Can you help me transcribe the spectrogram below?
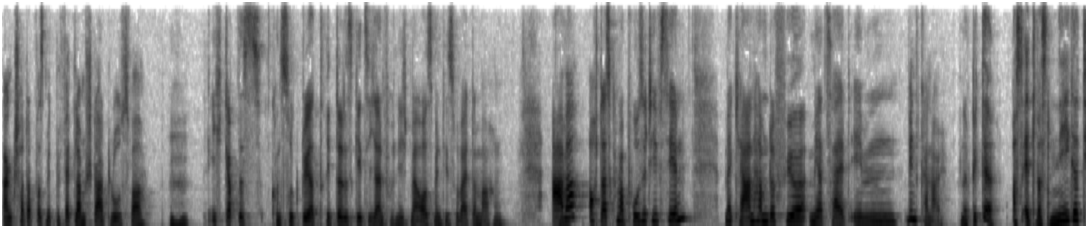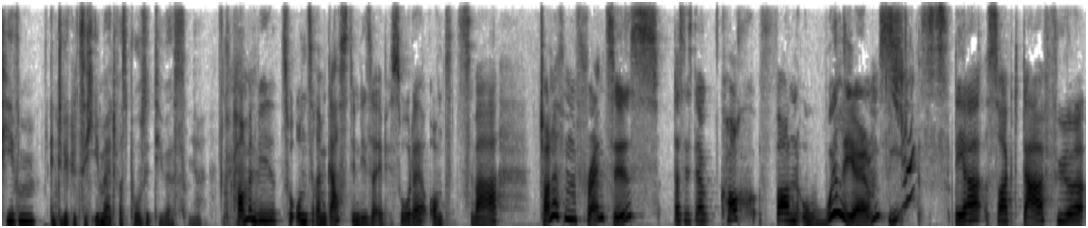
angeschaut habe, was mit dem Vettel am Start los war. Ich glaube, das Konstrukteur Dritter, das geht sich einfach nicht mehr aus, wenn die so weitermachen. Aber auch das kann man positiv sehen. McLaren haben dafür mehr Zeit im Windkanal. Na bitte. Aus etwas Negativem entwickelt sich immer etwas Positives. Ja. Kommen wir zu unserem Gast in dieser Episode und zwar Jonathan Francis. Das ist der Koch von Williams. Yes! Der sorgt dafür,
